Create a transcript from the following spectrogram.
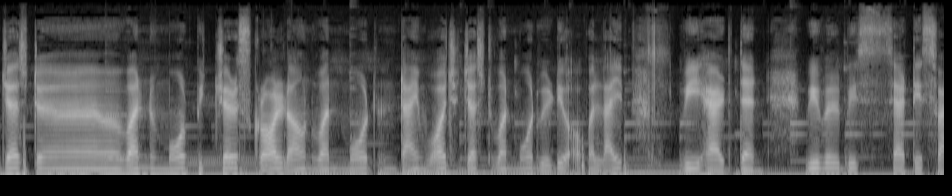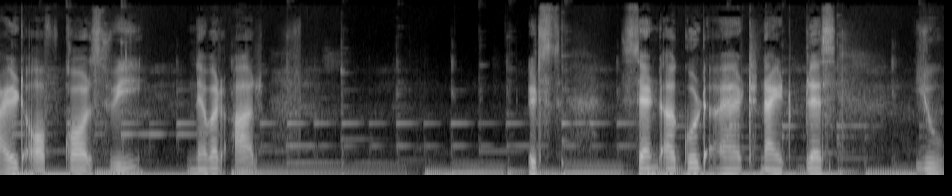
just uh, one more picture scroll down one more time watch just one more video of a life we had then. We will be satisfied of course we never are. It's send a good at night. Bless you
